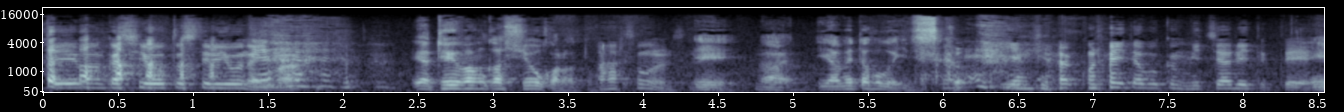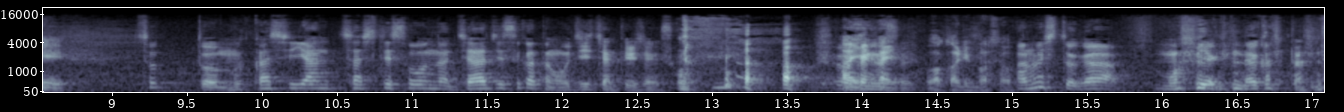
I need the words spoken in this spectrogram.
定番化しようとしてるような今。いや定番化しようかなとあそうなんですね、ええ。あやめた方がいいですか？いやいやこの間僕道歩いてて、えちょっと昔やんちゃしてそうなジャージ姿のおじいちゃんっているじゃないですか。わかります、はいはいわかりますあります。の人がもみあげなかったんで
